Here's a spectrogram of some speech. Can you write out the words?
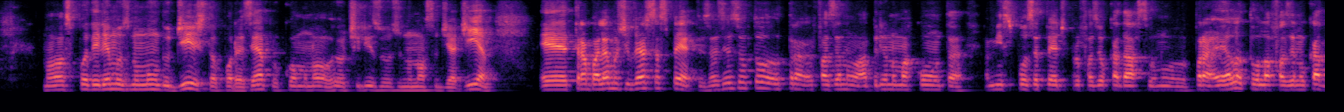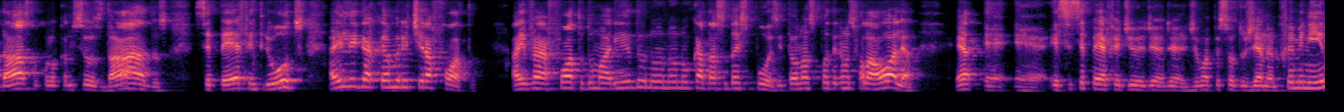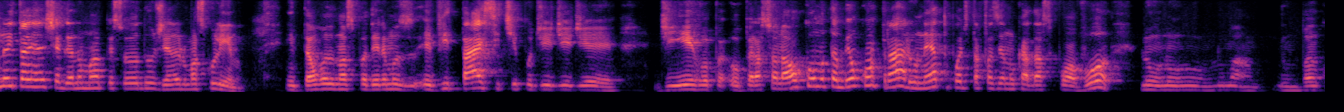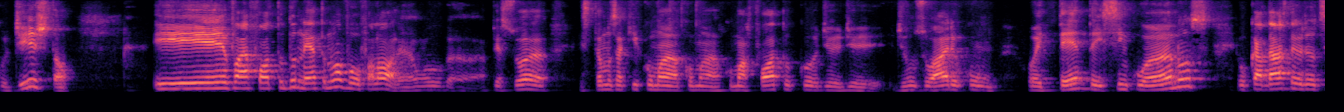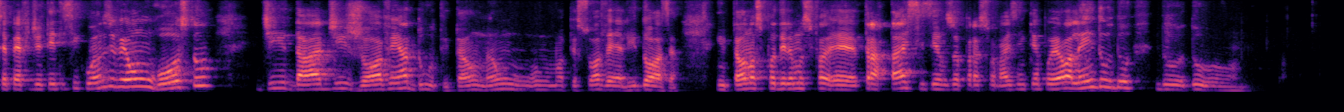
nós poderíamos, no mundo digital, por exemplo, como eu utilizo hoje no nosso dia a dia, é, trabalhamos diversos aspectos. Às vezes eu estou fazendo, abrindo uma conta, a minha esposa pede para fazer o cadastro para ela, estou lá fazendo o cadastro, colocando seus dados, CPF, entre outros. Aí liga a câmera e tira a foto. Aí vai a foto do marido no, no, no cadastro da esposa. Então nós poderíamos falar: olha, é, é, é, esse CPF é de, de, de, uma pessoa do gênero feminino e está chegando uma pessoa do gênero masculino. Então, nós poderíamos evitar esse tipo de, de, de, de erro operacional, como também o contrário. O neto pode estar tá fazendo um cadastro para o avô no, no, numa, num banco digital e vai a foto do neto no avô. Fala: olha, a pessoa. Estamos aqui com uma, com uma, com uma foto de, de, de um usuário com 85 anos o cadastro do CPF de 85 anos e vê um rosto de idade jovem adulta, então não uma pessoa velha, idosa. Então nós poderíamos é, tratar esses erros operacionais em tempo real, além do, do, do, do,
